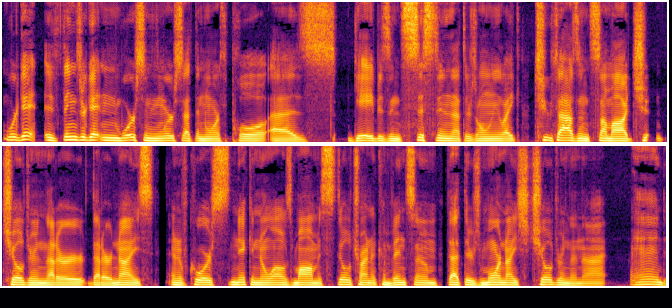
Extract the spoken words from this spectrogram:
we're getting things are getting worse and worse at the North Pole as Gabe is insisting that there's only like 2000 some odd ch- children that are that are nice and of course Nick and Noelle's mom is still trying to convince him that there's more nice children than that. And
